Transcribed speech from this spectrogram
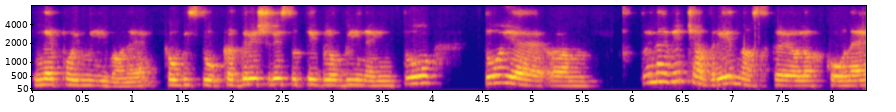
nepojmljivo, ne? ko v bistvu, ko greš res v te globine. In to, to, je, um, to je največja vrednost, ki jo lahko ne,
